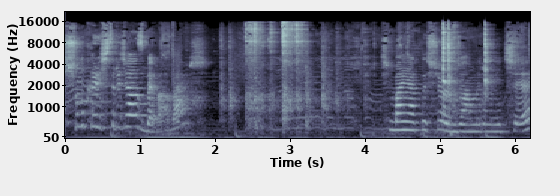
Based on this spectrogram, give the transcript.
şunu karıştıracağız beraber. Şimdi ben yaklaşıyorum canlarımın içi.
